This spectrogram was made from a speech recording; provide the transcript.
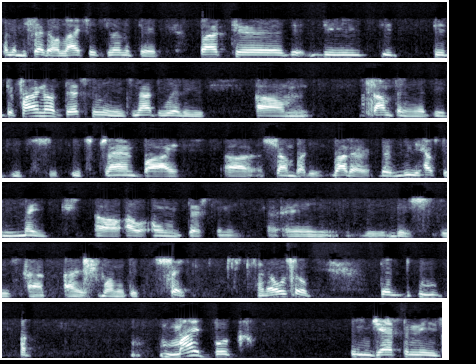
And then besides, our life is limited. But uh, the, the, the the final destiny is not really um, something that it, it's it's planned by uh, somebody. Rather, that we have to make uh, our own destiny and this is what I wanted to say. And also, the, uh, my book in Japanese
